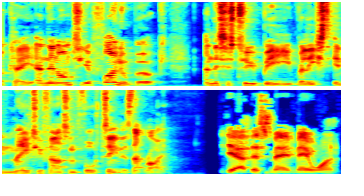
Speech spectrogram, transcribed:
Okay, and then on to your final book, and this is to be released in May 2014. Is that right? Yeah, this May, May one.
